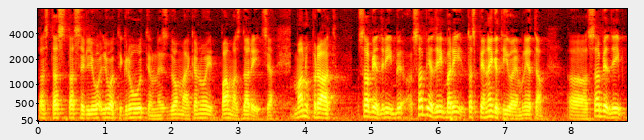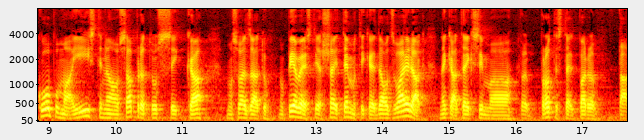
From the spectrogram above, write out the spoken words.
tas, tas, tas ir ļoti, ļoti grūti un es domāju, ka nu, ir pamats darīts. Ja. Manuprāt, sabiedrība, sabiedrība arī tas pie negatīvajām lietām sabiedrība kopumā īsti nav sapratusi, ka mums vajadzētu nu, pievērsties šai tematikai daudz vairāk nekā teiksim, protestēt par tā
